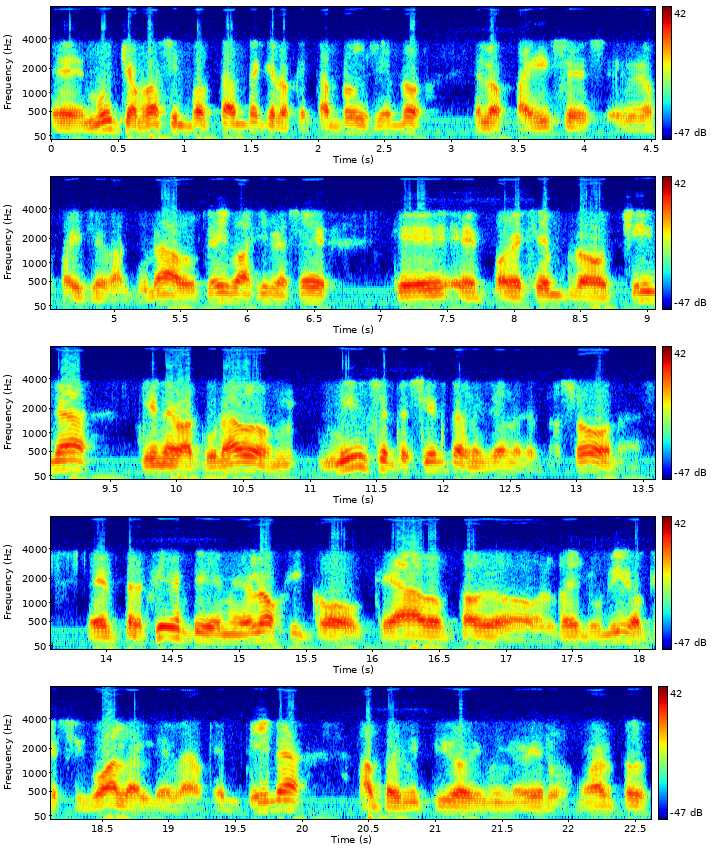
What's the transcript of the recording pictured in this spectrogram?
eh, mucho más importantes que los que están produciendo en los países en los países vacunados. Usted imagínese que, eh, por ejemplo, China tiene vacunados 1.700 millones de personas. El perfil epidemiológico que ha adoptado el Reino Unido, que es igual al de la Argentina, ha permitido disminuir los muertos,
